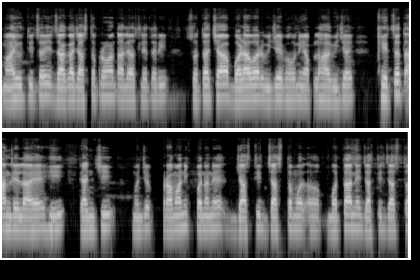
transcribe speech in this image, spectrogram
महायुतीच्या जागा जास्त प्रमाणात आल्या असल्या तरी स्वतःच्या बळावर विजयभाऊनी आपला हा विजय खेचत आणलेला आहे. ही त्यांची म्हणजे प्रामाणिकपणाने जास्तीत जास्त म मताने जास्तीत जास्त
